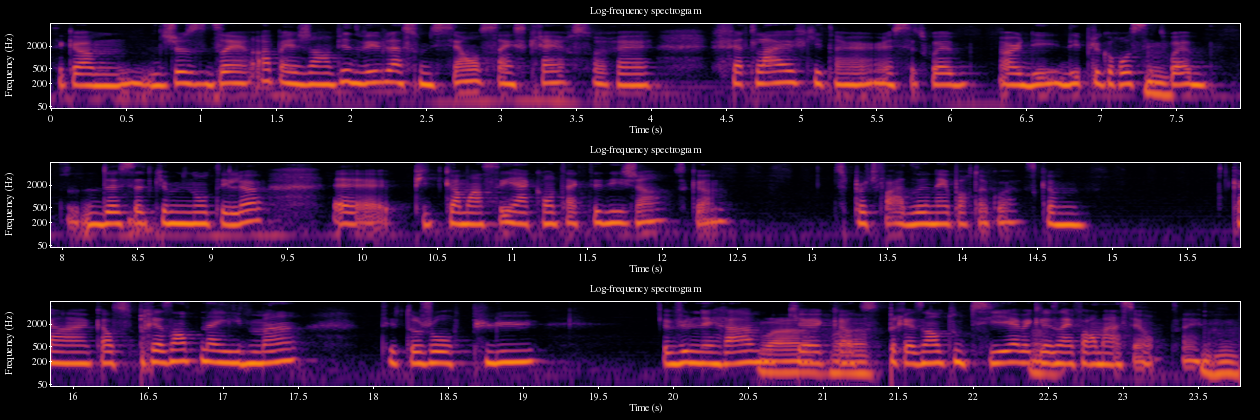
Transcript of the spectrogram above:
C'est comme juste dire Ah, ben j'ai envie de vivre la soumission, s'inscrire sur euh, FetLife, qui est un, site web, un des, plus gros sites hmm. web de cette communauté-là, euh, puis de commencer à contacter des gens. C'est comme Tu peux te faire dire n'importe quoi. C'est comme quand, quand tu te présentes naïvement, tu es toujours plus vulnérable que quand tu te présentes outillé avec les informations. Mm-hmm.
